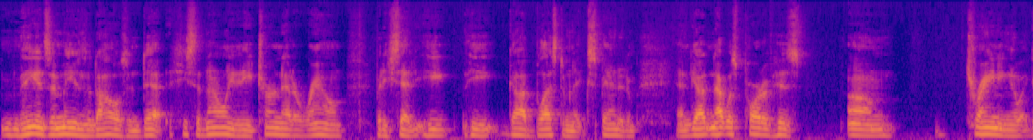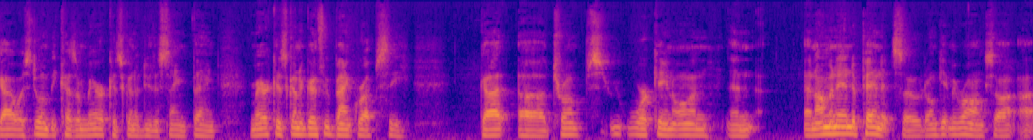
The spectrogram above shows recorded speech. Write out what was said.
millions and millions of dollars in debt. He said not only did he turn that around, but he said he he God blessed him and expanded him, and God and that was part of his um, training and what God was doing because America's going to do the same thing. America's going to go through bankruptcy. Got uh, Trump's working on and and I'm an independent, so don't get me wrong. So I,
